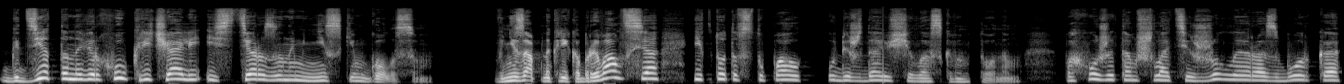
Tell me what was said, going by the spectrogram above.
Где-то наверху кричали истерзанным низким голосом. Внезапно крик обрывался, и кто-то вступал убеждающе ласковым тоном. Похоже, там шла тяжелая разборка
